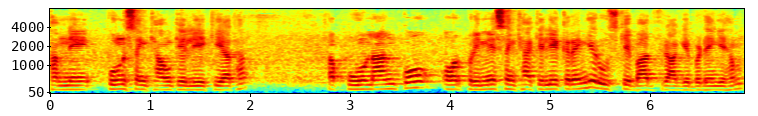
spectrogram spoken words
हमने पूर्ण संख्याओं के लिए किया था। अब पूर्णांकों और प्रिमेय संख्या के लिए करेंगे और उसके बाद फिर आगे बढ़ेंगे हम।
